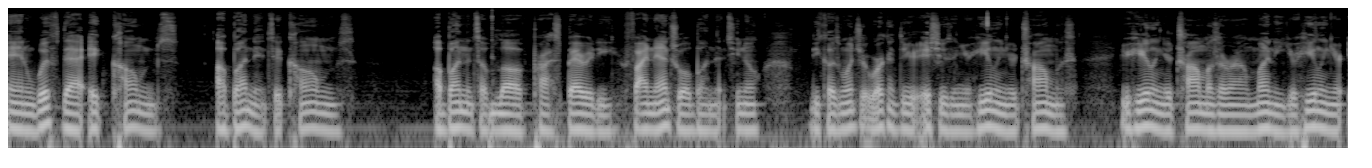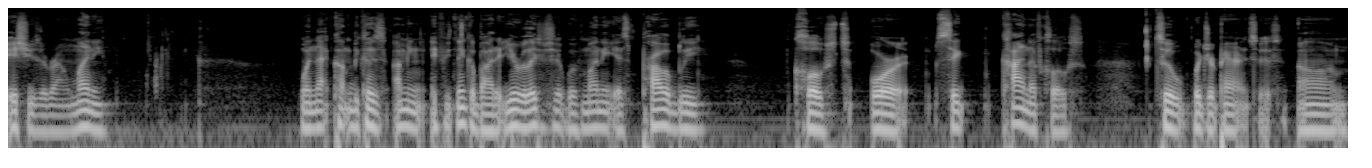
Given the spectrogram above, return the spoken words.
And with that, it comes abundance. It comes abundance of love, prosperity, financial abundance, you know, because once you're working through your issues and you're healing your traumas, you're healing your traumas around money, you're healing your issues around money. When that comes, because I mean, if you think about it, your relationship with money is probably close to, or say, kind of close to what your parents is, um,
